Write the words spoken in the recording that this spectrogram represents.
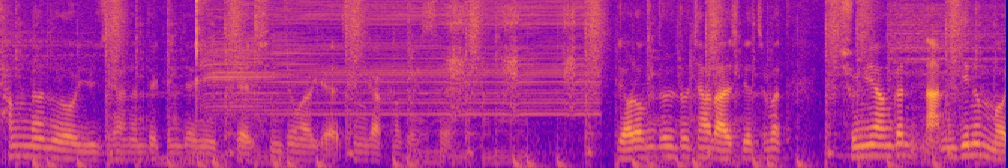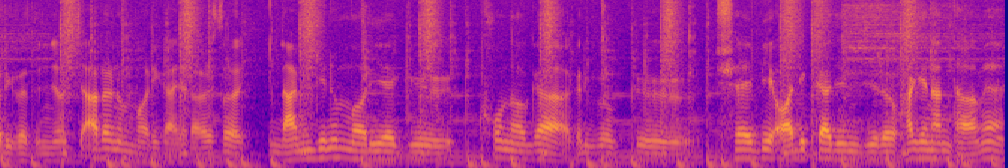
평면으로 유지하는데 굉장히 이렇게 신중하게 생각하고 있어요. 여러분들도 잘 아시겠지만 중요한 건 남기는 머리거든요. 자르는 머리가 아니라 그래서 남기는 머리의 그 코너가 그리고 그 shape이 어디까지인지를 확인한 다음에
